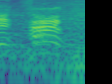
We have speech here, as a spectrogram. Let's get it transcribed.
Lucifer!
